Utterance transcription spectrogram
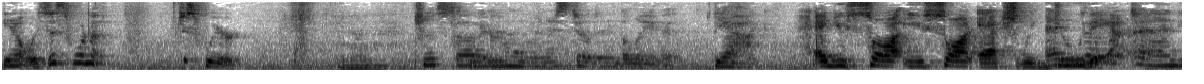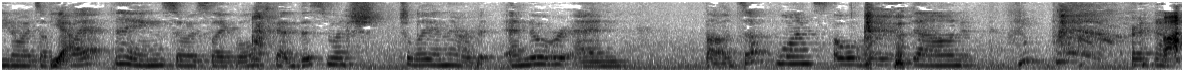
You know, it was just one of, just weird, just Saw it weird. home and I still didn't believe it. Yeah, and you saw it, you saw it actually do end over that. And you know, it's a Yeah. flat thing, so it's like, well, it's got this much to lay in there, but end over end, bounce up once, over, down, right under.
